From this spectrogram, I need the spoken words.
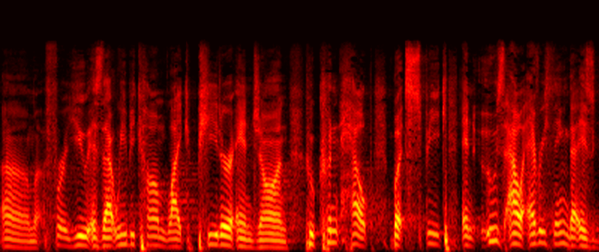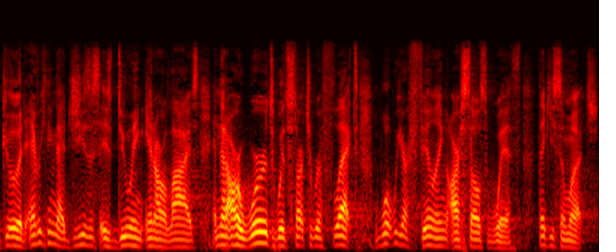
um, for you is that we become like Peter and John, who couldn't help but speak and ooze out everything that is good, everything that Jesus is doing in our lives, and that our words would start to reflect what we are filling ourselves with. Thank you so much.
